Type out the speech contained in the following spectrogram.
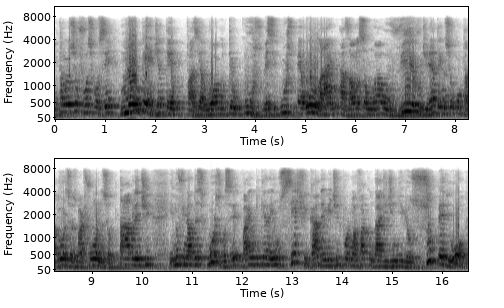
Então, eu, se eu fosse você, não perdia tempo, fazia logo o teu curso. Esse curso é online, as aulas são ao vivo, direto aí no seu computador, no seu smartphone, no seu tablet. E no final desse curso, você vai obter aí um certificado emitido por uma faculdade de nível superior.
